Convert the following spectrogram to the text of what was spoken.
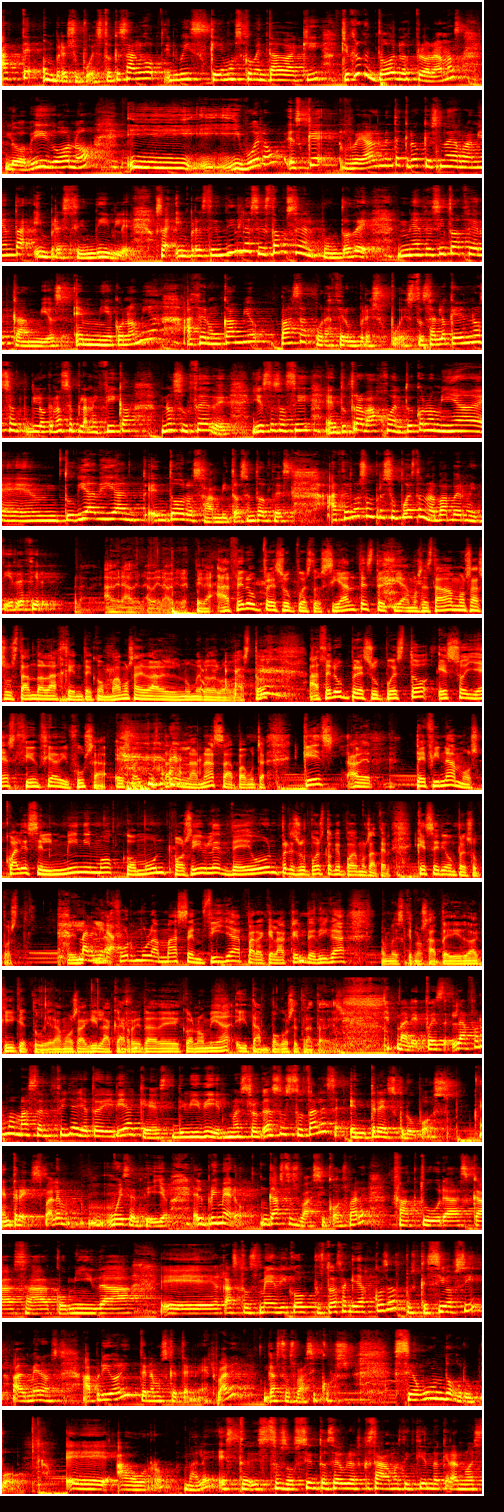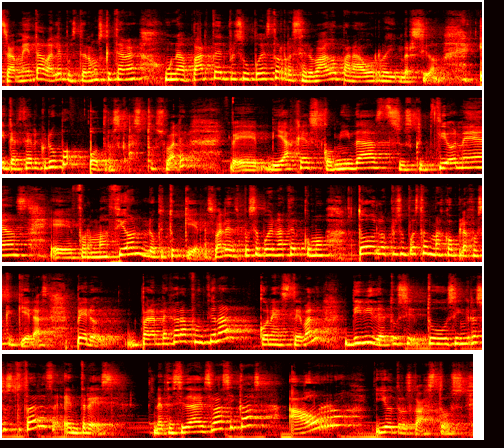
hazte un presupuesto, que es algo, Luis, que hemos comentado aquí. Yo creo que en todos los programas lo digo, ¿no? Y, y bueno, es que realmente creo que es una herramienta imprescindible. O sea, imprescindible si estamos en el punto de necesito hacer cambios en mi economía, hacer un cambio pasa por hacer un presupuesto. O sea, lo que no se, lo que no se planifica no sucede. Y esto es así en tu trabajo, en tu economía, en tu día a día, en, todos los ámbitos. Entonces, hacernos un presupuesto nos va a permitir decir... A ver, a ver, a ver, a ver, espera, hacer un presupuesto. Si antes decíamos, estábamos asustando a la gente con vamos a llevar el número de los gastos, hacer un presupuesto, eso ya es ciencia difusa. Eso hay que estar en la NASA para muchas. ¿Qué es? A ver, definamos cuál es el mínimo común posible de un presupuesto que podemos hacer. ¿Qué sería un presupuesto? La fórmula más sencilla para que la gente diga, no es que nos ha pedido aquí que tuviéramos aquí la carrera de economía y tampoco se trata de eso. Vale, pues la forma más sencilla yo te diría que es dividir nuestros gastos totales en tres grupos. En tres, ¿vale? Muy sencillo. El primero, gastos básicos, ¿vale? Facturas, casa, comida, eh, gastos médicos, pues todas aquellas cosas pues que sí o sí, al menos a priori tenemos que tener, ¿vale? Gastos básicos. Segundo grupo, eh, ahorro, ¿vale? estos 200 euros que estábamos diciendo que era nuestra meta, ¿vale? Pues tenemos que tener una parte del presupuesto reservado para ahorro e inversión. Y tercer grupo, otros gastos, ¿vale? Eh, viajes, comidas, suscripciones, eh, formación, lo que tú quieras, ¿vale? Después se pueden hacer como todos los presupuestos más complejos que quieras. Pero para empezar a funcionar con este, ¿vale? Divide tus, tus ingresos totales en tres necesidades básicas, ahorro y otros gastos.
